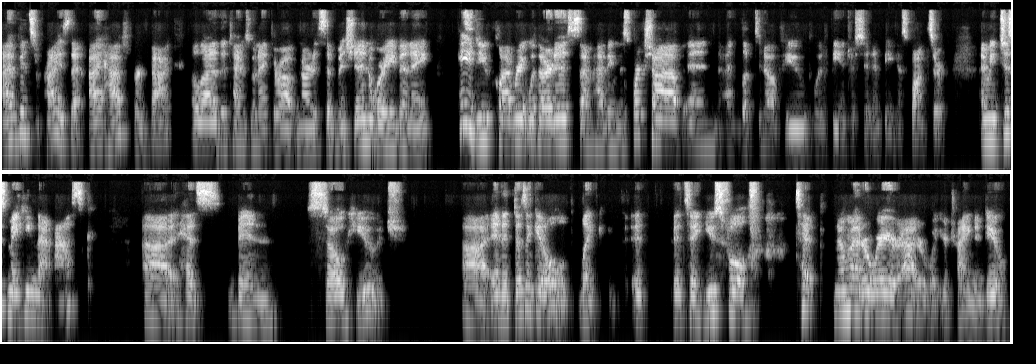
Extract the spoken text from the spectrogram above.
I've been surprised that I have heard back a lot of the times when I throw out an artist submission or even a hey, do you collaborate with artists? I'm having this workshop and I'd love to know if you would be interested in being a sponsor. I mean, just making that ask uh, has been so huge. uh, and it doesn't get old. Like it, it's a useful tip no matter where you're at or what you're trying to do.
